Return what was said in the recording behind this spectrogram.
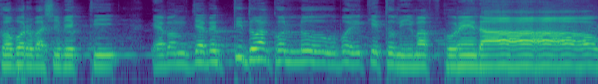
কবরবাসী ব্যক্তি এবং যে ব্যক্তি দোয়া করল উভয়কে তুমি মাফ করে দাও।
